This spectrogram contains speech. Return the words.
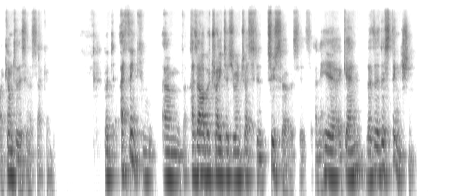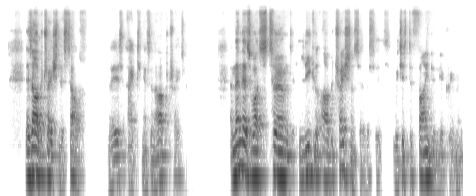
I'll come to this in a second. But I think um, as arbitrators, you're interested in two services. And here, again, there's a distinction. There's arbitration itself, that is acting as an arbitrator. And then there's what's termed legal arbitration services, which is defined in the agreement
